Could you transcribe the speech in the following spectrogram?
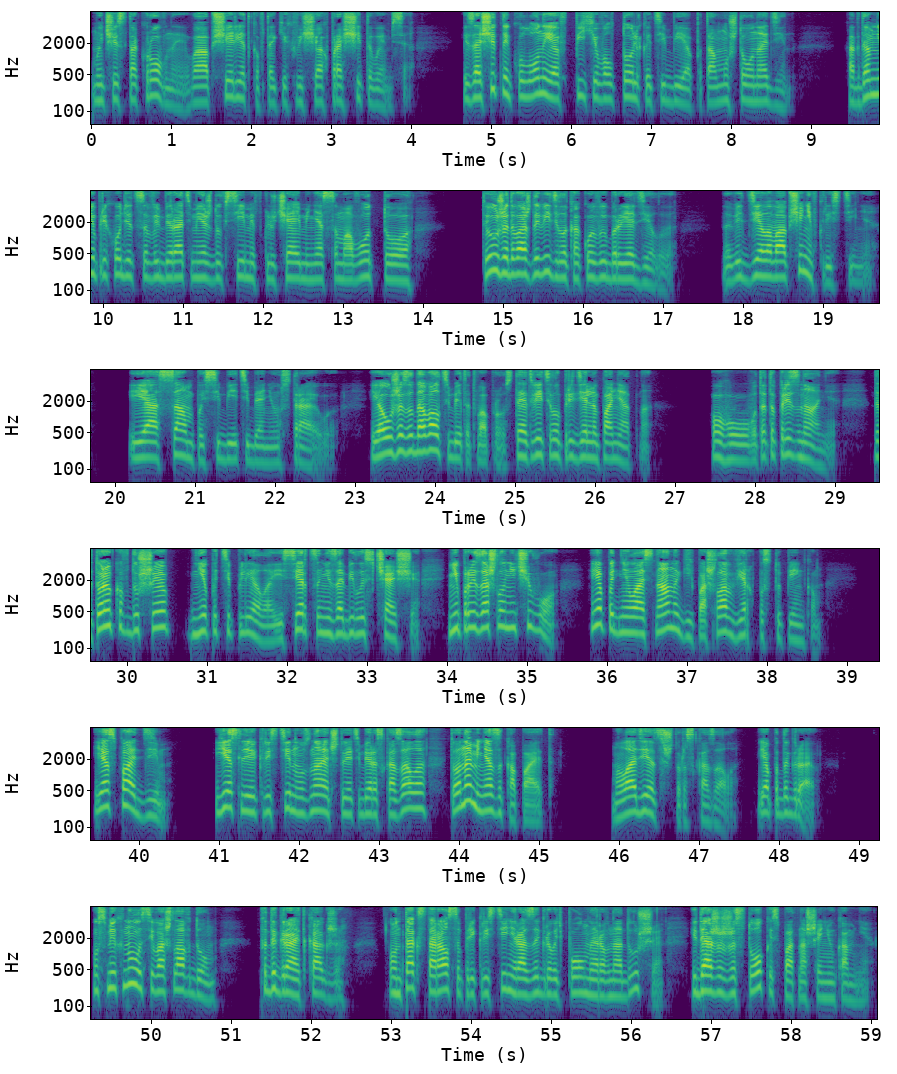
Мы чистокровные, вообще редко в таких вещах просчитываемся и защитный кулон я впихивал только тебе, потому что он один. Когда мне приходится выбирать между всеми, включая меня самого, то... Ты уже дважды видела, какой выбор я делаю. Но ведь дело вообще не в Кристине. Я сам по себе тебя не устраиваю. Я уже задавал тебе этот вопрос, ты ответила предельно понятно. Ого, вот это признание. Да только в душе не потеплело, и сердце не забилось чаще — не произошло ничего. Я поднялась на ноги и пошла вверх по ступенькам. Я спать, Дим. Если Кристина узнает, что я тебе рассказала, то она меня закопает. Молодец, что рассказала. Я подыграю. Усмехнулась и вошла в дом. Подыграет как же. Он так старался при Кристине разыгрывать полное равнодушие и даже жестокость по отношению ко мне.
